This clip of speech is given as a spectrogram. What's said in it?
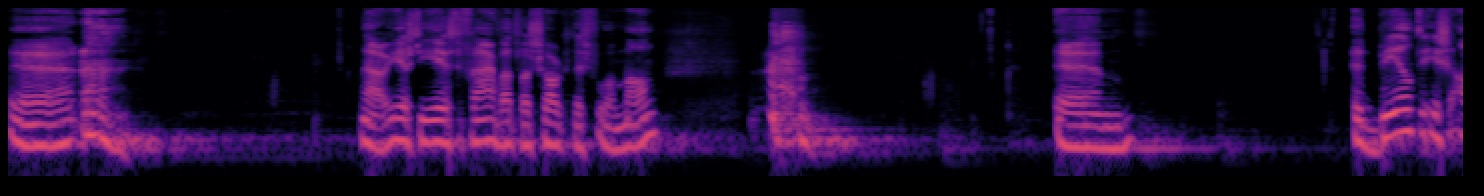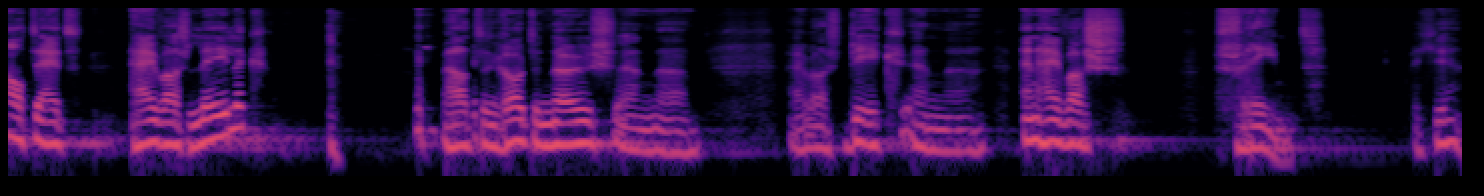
Eh, nou, eerst die eerste vraag. Wat was Socrates voor een man? Ehm, het beeld is altijd... Hij was lelijk. Hij had een grote neus en eh, hij was dik. En, eh, en hij was vreemd. Weet je?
